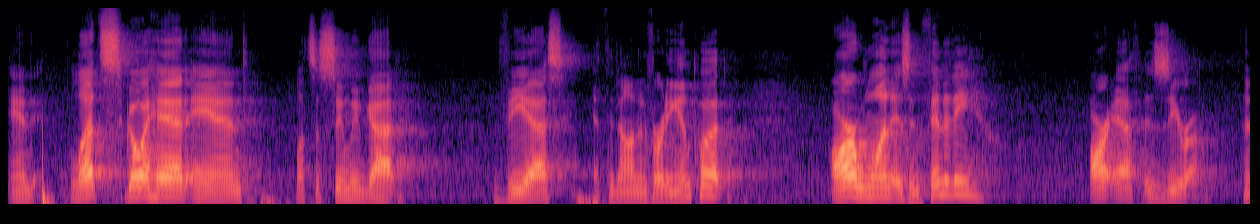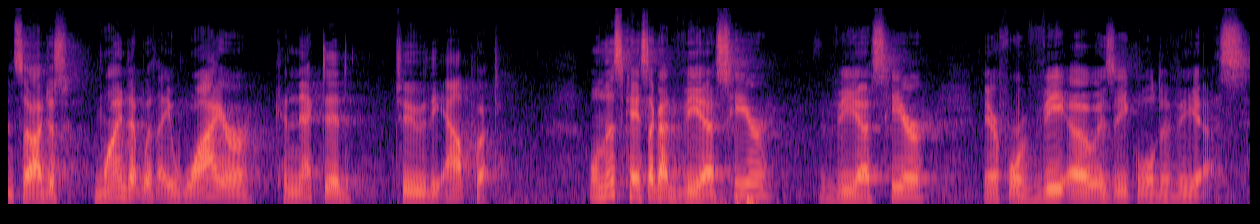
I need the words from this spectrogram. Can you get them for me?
And let's go ahead and let's assume we've got Vs at the non-inverting input. R1 is infinity, RF is zero. And so I just wind up with a wire connected to the output. Well, in this case, I've got Vs here, Vs here, therefore VO is equal to Vs.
